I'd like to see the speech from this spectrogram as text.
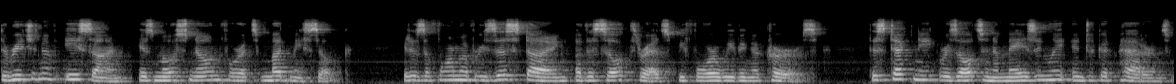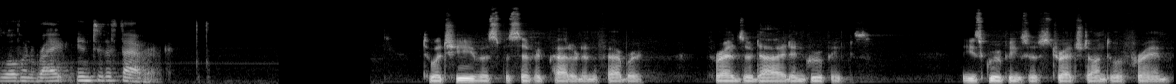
The region of Isan is most known for its mudmi silk. It is a form of resist dyeing of the silk threads before weaving occurs. This technique results in amazingly intricate patterns woven right into the fabric. To achieve a specific pattern in the fabric, threads are dyed in groupings. These groupings are stretched onto a frame.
